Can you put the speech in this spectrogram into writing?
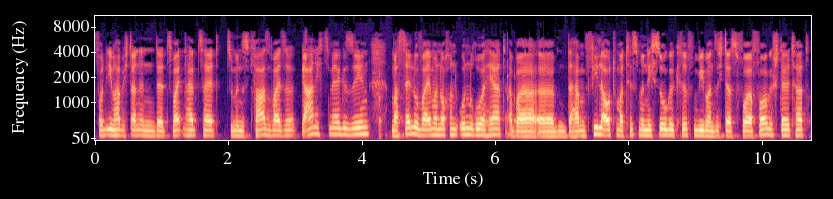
von ihm habe ich dann in der zweiten Halbzeit zumindest phasenweise gar nichts mehr gesehen. Marcelo war immer noch ein Unruheherd, aber ähm, da haben viele Automatismen nicht so gegriffen, wie man sich das vorher vorgestellt hat.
